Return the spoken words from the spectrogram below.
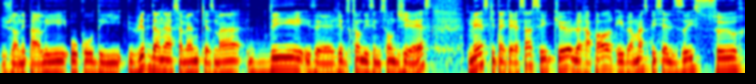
Je vous en ai parlé au cours des huit dernières semaines quasiment des euh, réductions des émissions de GES. Mais ce qui est intéressant, c'est que le rapport est vraiment spécialisé sur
